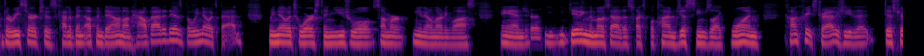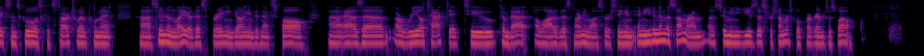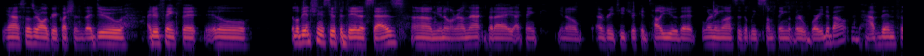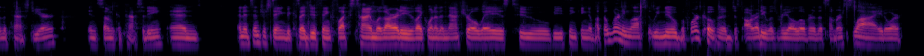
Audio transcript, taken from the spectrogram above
the research has kind of been up and down on how bad it is but we know it's bad we know it's worse than usual summer you know learning loss and sure. getting the most out of this flexible time just seems like one concrete strategy that districts and schools could start to implement uh, sooner than later this spring and going into next fall uh, as a, a real tactic to combat a lot of this learning loss we're seeing. And, and even in the summer, I'm assuming you use this for summer school programs as well. Yeah, so those are all great questions. I do, I do think that it'll, it'll be interesting to see what the data says, um, you know, around that. But I, I think, you know, every teacher could tell you that learning loss is at least something that they're worried about and have been for the past year in some capacity. And and it's interesting because I do think flex time was already like one of the natural ways to be thinking about the learning loss that we knew before COVID just already was real over the summer slide or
